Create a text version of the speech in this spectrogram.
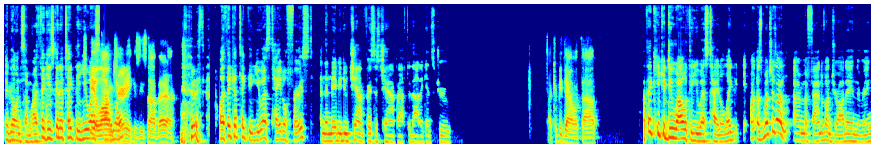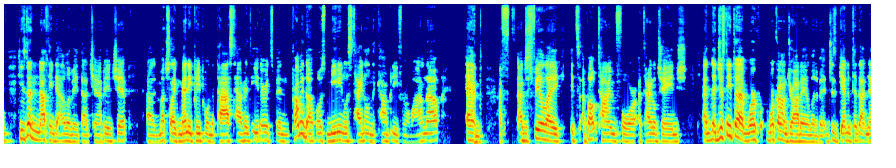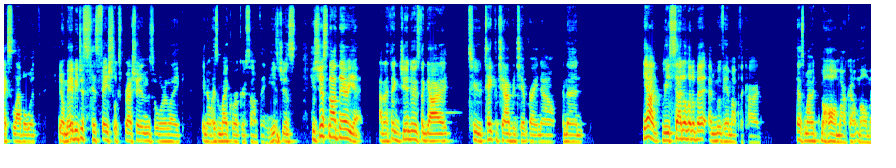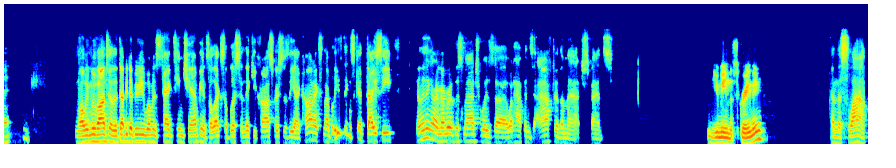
they're going somewhere. I think he's going to take the U.S. be a long title. journey because he's not there. well, I think he'll take the U.S. title first, and then maybe do champ versus champ after that against Drew. I could be down with that. I think he could do well with the U.S. title. Like as much as I, I'm a fan of Andrade in the ring, he's done nothing to elevate that championship. Uh, much like many people in the past haven't either. It's been probably the most meaningless title in the company for a while now, and I, f- I just feel like it's about time for a title change. And they just need to work work on Andrade a little bit and just get him to that next level with, you know, maybe just his facial expressions or like, you know, his mic work or something. He's just he's just not there yet. And I think Jinder is the guy to take the championship right now and then, yeah, reset a little bit and move him up the card. That's my Mahal markout moment. Well, we move on to the WWE Women's Tag Team Champions, Alexa Bliss and Nikki Cross versus the Iconics, and I believe things get dicey. The only thing I remember of this match was uh, what happens after the match, Spence, You mean the screaming? and the slap.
